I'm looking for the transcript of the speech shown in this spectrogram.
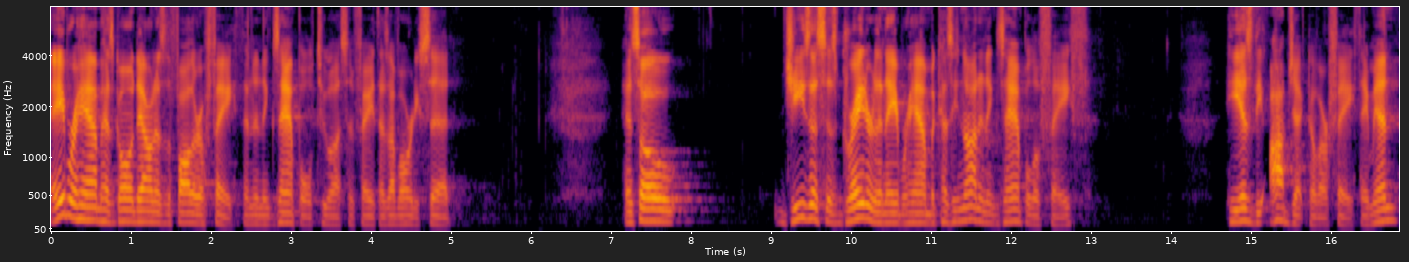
Abraham has gone down as the father of faith and an example to us in faith, as I've already said. And so, Jesus is greater than Abraham because he's not an example of faith. He is the object of our faith. Amen?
